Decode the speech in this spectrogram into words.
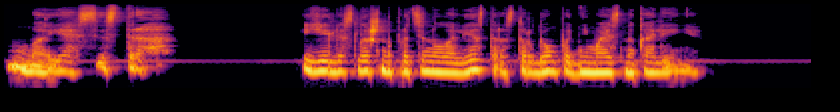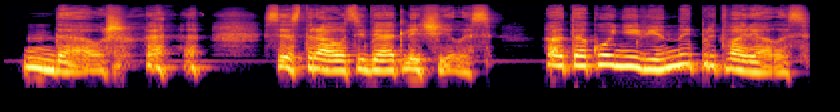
моя сестра?» Еле слышно протянула Лестер, с трудом поднимаясь на колени. «Да уж, сестра у тебя отличилась. А такой невинной притворялась.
